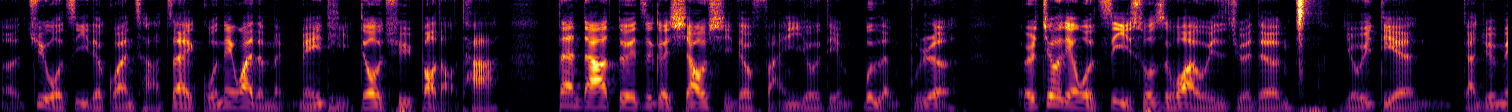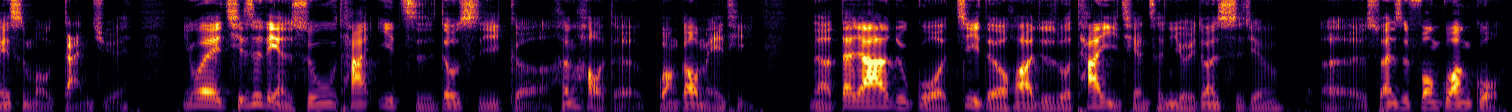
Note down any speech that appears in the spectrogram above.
呃，据我自己的观察，在国内外的媒媒体都有去报道它，但大家对这个消息的反应有点不冷不热。而就连我自己，说实话，我一直觉得有一点感觉没什么感觉，因为其实脸书它一直都是一个很好的广告媒体。那大家如果记得的话，就是说它以前曾经有一段时间，呃，算是风光过。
